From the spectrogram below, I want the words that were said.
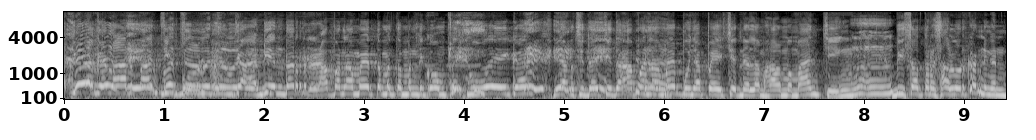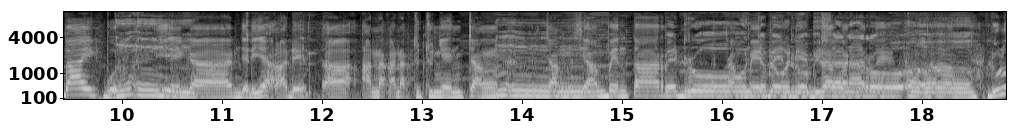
Juragan lahan pancing Betul, betul, betul. Jadi ntar apa namanya teman-teman di komplek gue ya kan Yang cita-cita apa namanya punya passion dalam hal memancing Bisa tersalurkan dengan baik pun Iya kan Jadinya ada uh, anak-anak cucunya Encang Encang siapa ntar? Pedro, Encang Encang Pedro, Pedro dia bisa bilang kan naro, uh-uh. "Ah, Dulu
